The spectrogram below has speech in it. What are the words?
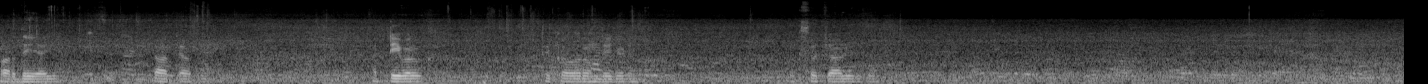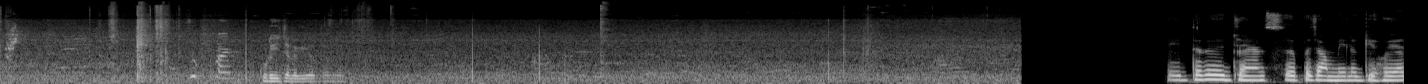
ਪਰਦੇ ਆ ਜੀ ਚਾਰ ਚਾਰ ਸੌ ਆਹ ਟੇਬਲ ਤੇ ਕਵਰ ਹੁੰਦੇ ਜਿਹੜੇ। 140 ਰੁਪਏ। ਸੁੱਖਨ ਕੁੜੀ ਚਲ ਗਈ ਉੱਧਰ। ਇੱਧਰ ਜੈਂਟਸ ਪਜਾਮੇ ਲੱਗੇ ਹੋਏ ਆ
